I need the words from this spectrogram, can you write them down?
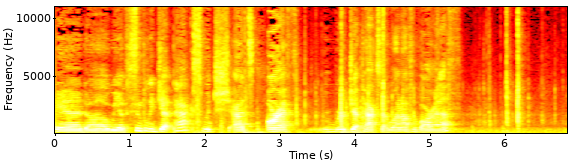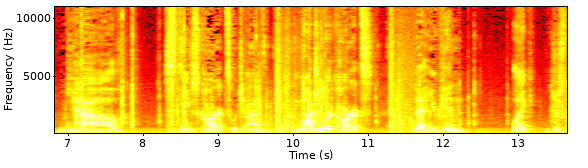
And uh, we have Simply Jetpacks, which adds RF, or jetpacks that run off of RF. We have Steve's Carts, which adds modular carts that you can, like, just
